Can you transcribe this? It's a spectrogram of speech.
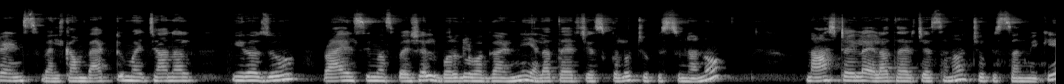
Friends welcome back to my channel ఈరోజు రాయలసీమ స్పెషల్ బొరుగుల వగ్గాడిని ఎలా తయారు చేసుకోవాలో చూపిస్తున్నాను. నా స్టైల్లో ఎలా తయారు చేస్తానో చూపిస్తాను మీకు.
